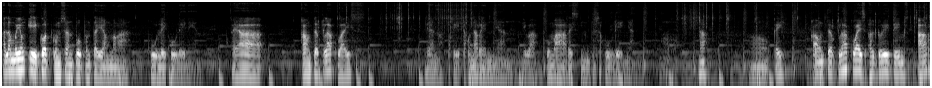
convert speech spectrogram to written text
alam mo yung ikot kung saan pupunta yung mga kulay-kulay na yan. Kaya, counterclockwise, yan, oh, pakita ko na rin. Yan, di ba? Pumares doon sa kulay niya. Oh, na. Okay. Counterclockwise algorithms are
